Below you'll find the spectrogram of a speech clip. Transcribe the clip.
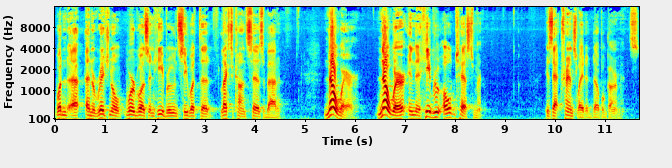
what uh, an original word was in Hebrew and see what the lexicon says about it. Nowhere, nowhere in the Hebrew Old Testament is that translated double garments.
